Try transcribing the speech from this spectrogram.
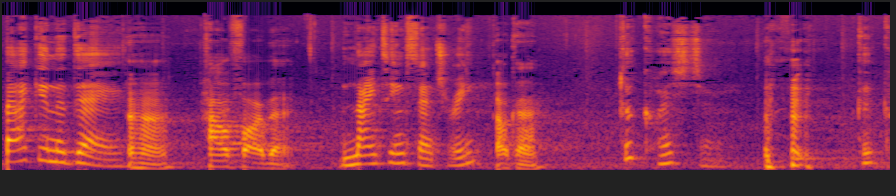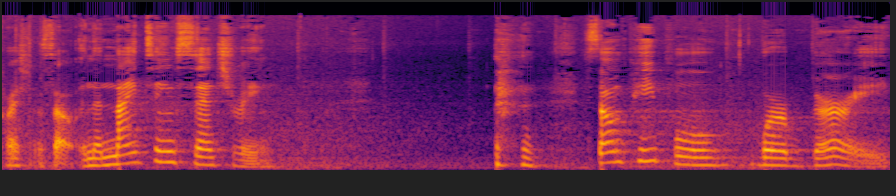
back in the day, uh huh. How far back? 19th century, Okay. good question. good question. So, in the 19th century, some people were buried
